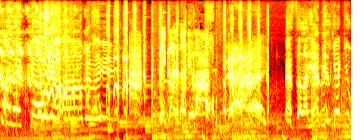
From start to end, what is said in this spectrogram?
साले क्या हो गया अबे भाई बे साला ये मिल गया क्यों?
